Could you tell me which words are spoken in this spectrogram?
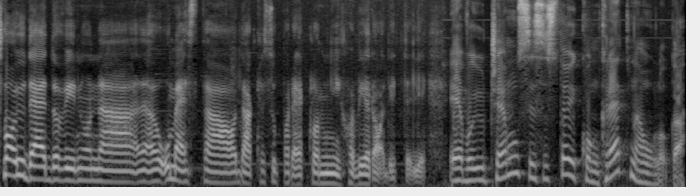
svoju dedovinu na, u mesta odakle su poreklom njihovi roditelji. Evo i u čemu se sastoji konkretna uloga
